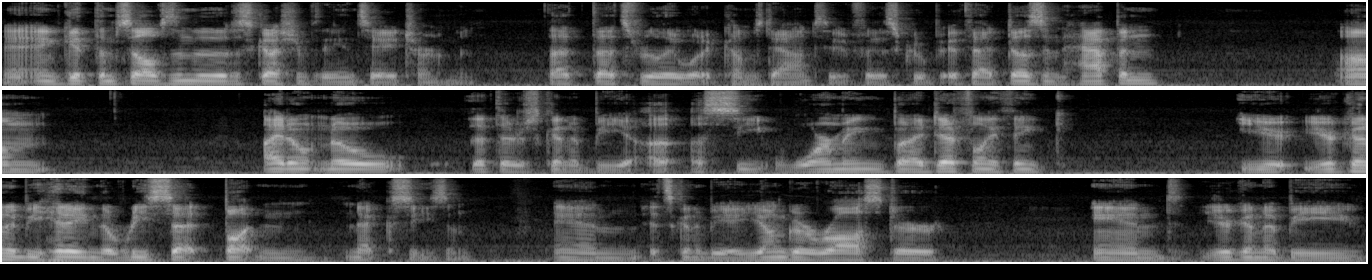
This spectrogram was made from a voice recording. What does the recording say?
and, and get themselves into the discussion for the NCAA tournament. That that's really what it comes down to for this group. If that doesn't happen, um, I don't know that there's going to be a, a, seat warming, but I definitely think you're you're going to be hitting the reset button next season, and it's going to be a younger roster, and you're going to be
